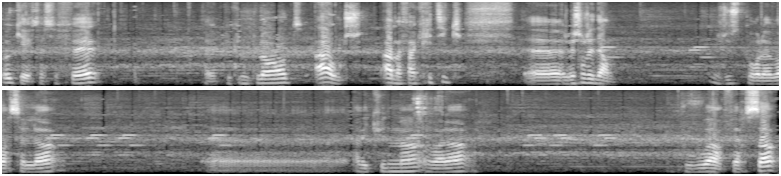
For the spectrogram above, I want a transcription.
Ok, ça c'est fait. Il plus qu'une plante. Ouch Ah, m'a fait un critique. Euh, je vais changer d'arme. Juste pour l'avoir celle-là. Euh, avec une main, voilà. Pouvoir faire ça.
